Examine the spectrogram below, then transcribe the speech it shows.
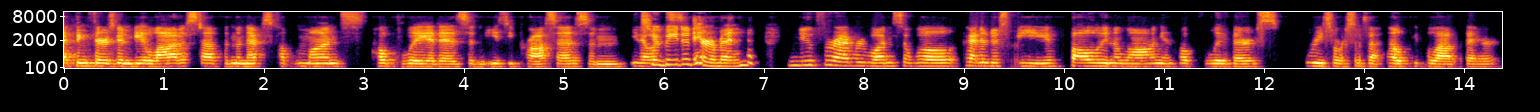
I think there's going to be a lot of stuff in the next couple months. Hopefully, it is an easy process, and you know, to be determined. new for everyone. So we'll kind of just be following along, and hopefully, there's resources that help people out there.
